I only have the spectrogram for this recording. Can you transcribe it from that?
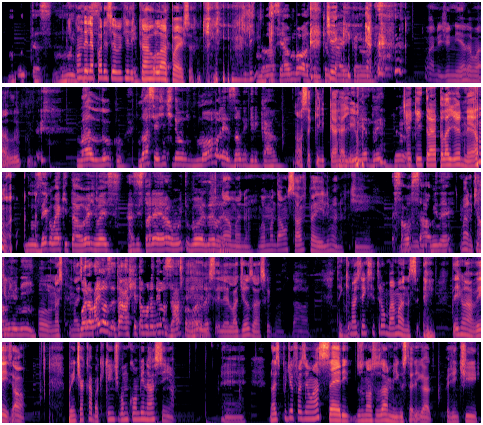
Muitas, muitas. E quando ele apareceu com aquele carro lá, conta. parça? Aquele- Nossa, é a moto que eu caí, cara. Mano, o Juninho era maluco. Maluco. Nossa, e a gente deu um mó rolezão com aquele carro. Nossa, aquele carro ali, é tinha que entrar pela janela. Não sei como é que tá hoje, mas as histórias eram muito boas, né, mano? Não, mano, vamos mandar um salve pra ele, mano. Que. Só um salve, né? Mano, que. Salve, que... Juninho. Ô, nós, nós... Bora lá em Osasco. Tá, acho que ele tá morando em Osasco É, agora, né? ele, é lá de Osasco agora. Da hora. Tem que, nós tem que se trombar, mano. Teve uma vez, ó. Pra gente acabar, o que, que a gente vamos combinar assim, ó. É, nós podia fazer uma série dos nossos amigos, tá ligado? A gente.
